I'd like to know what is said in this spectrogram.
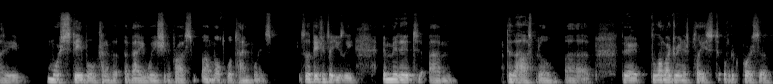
a more stable kind of evaluation across uh, multiple time points. So the patients are usually admitted um, to the hospital. Uh, the lumbar drain is placed over the course of,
